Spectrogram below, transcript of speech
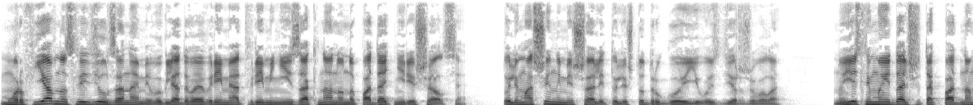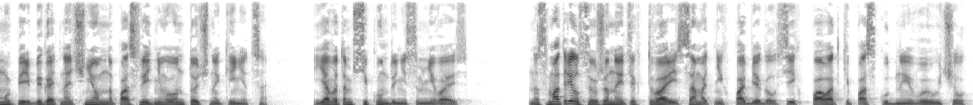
Морф явно следил за нами, выглядывая время от времени из окна, но нападать не решался. То ли машины мешали, то ли что другое его сдерживало. Но если мы и дальше так по одному перебегать начнем, на последнего он точно кинется. Я в этом секунды не сомневаюсь. Насмотрелся уже на этих тварей, сам от них побегал, все их повадки паскудные выучил.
